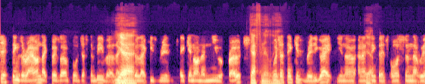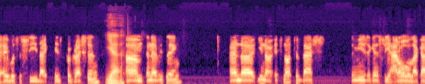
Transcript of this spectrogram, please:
shift things around. Like for example, Justin Bieber. Like, Yeah. I feel like he's really taking on a new approach Definitely. which I think is really great, you know, and I Yeah. think that it's awesome that we're able to see like his progression yeah. um, and everything. And uh, you know, it's not to bash the music industry at all. Like I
